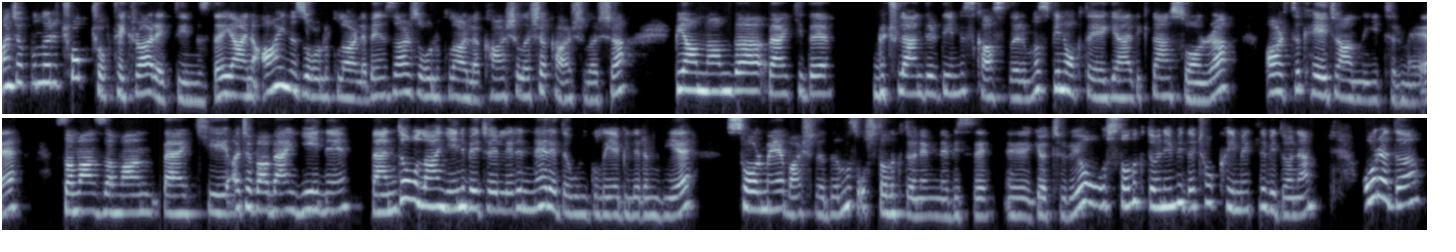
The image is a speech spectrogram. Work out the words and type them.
Ancak bunları çok çok tekrar ettiğimizde yani aynı zorluklarla, benzer zorluklarla karşılaşa karşılaşa bir anlamda belki de güçlendirdiğimiz kaslarımız bir noktaya geldikten sonra artık heyecanını yitirmeye, zaman zaman belki acaba ben yeni, bende olan yeni becerileri nerede uygulayabilirim diye sormaya başladığımız ustalık dönemine bizi e, götürüyor. O ustalık dönemi de çok kıymetli bir dönem. Orada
